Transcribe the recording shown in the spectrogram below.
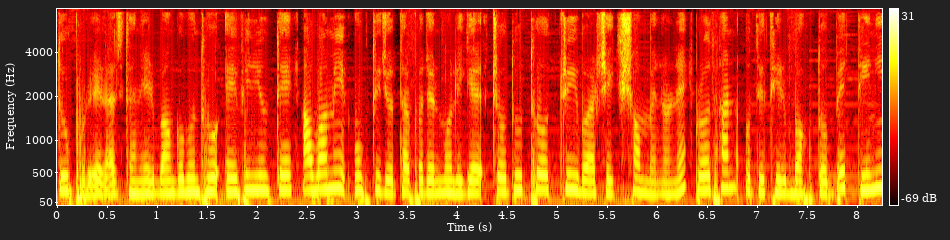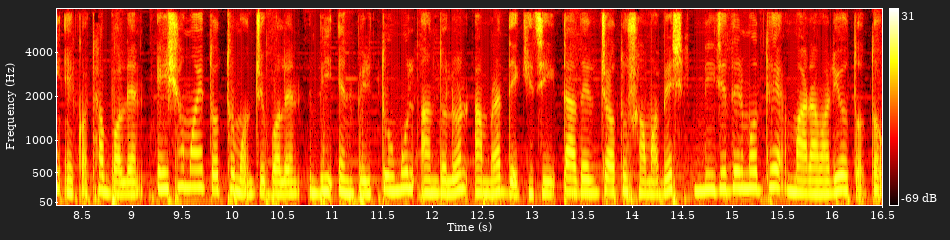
দুপুরে রাজধানীর বঙ্গবন্ধু এভিনিউতে আওয়ামী মুক্তিযোদ্ধা প্রজন্ম লীগের চতুর্থ ত্রিবার্ষিক সম্মেলনে প্রধান অতিথির বক্তব্যে তিনি একথা বলেন। এই সময় তথ্যমন্ত্রী বলেন, বিএনপির তুমুল আন্দোলন আমরা দেখেছি। তাদের যত সমাবেশ, নিজেদের মধ্যে মারামারিও তত।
